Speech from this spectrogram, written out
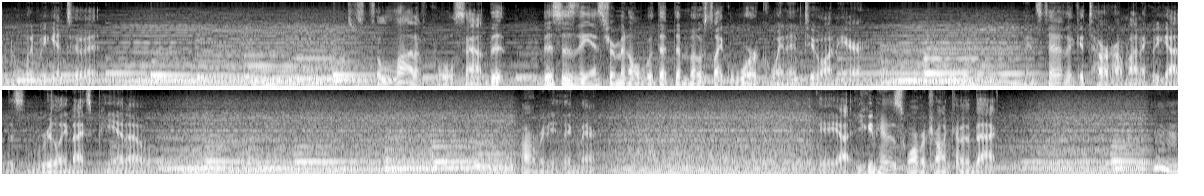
when, when we get to it. Just a lot of cool sound. Th- This is the instrumental that the most like work went into on here. Instead of the guitar harmonic, we got this really nice piano harmony thing there. Okay, yeah, you can hear the Swarmatron coming back. Hmm.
